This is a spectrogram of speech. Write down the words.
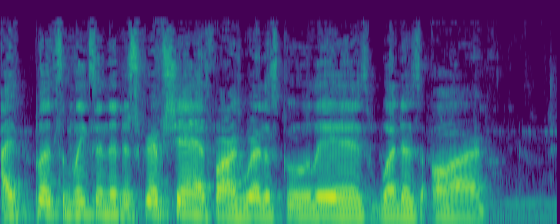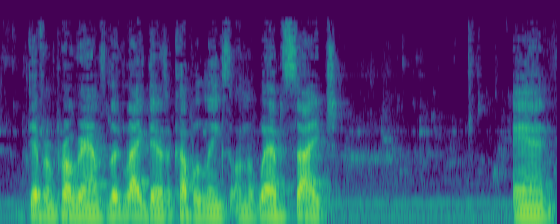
I put some links in the description as far as where the school is, what does our different programs look like. There's a couple links on the website. And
